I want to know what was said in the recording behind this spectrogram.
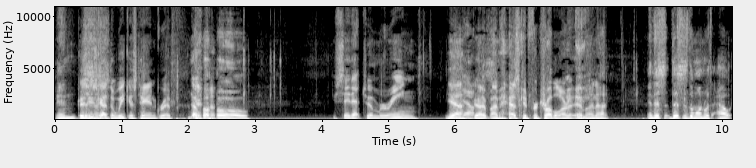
And because this he's is- got the weakest hand grip. Oh, you say that to a Marine. Yeah, Yeah. I'm asking for trouble, aren't- am I not? and this this is the one without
